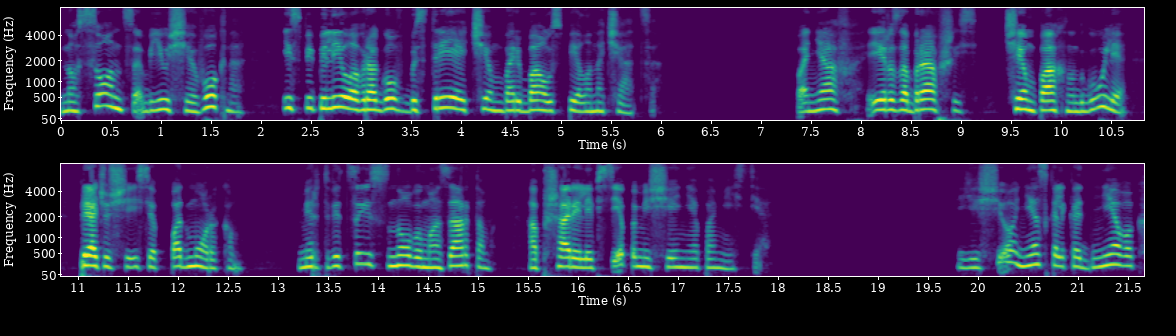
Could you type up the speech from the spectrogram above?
но солнце, бьющее в окна, испепелило врагов быстрее, чем борьба успела начаться. Поняв и разобравшись, чем пахнут гули, прячущиеся под мороком, мертвецы с новым азартом обшарили все помещения поместья. Еще несколько дневок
